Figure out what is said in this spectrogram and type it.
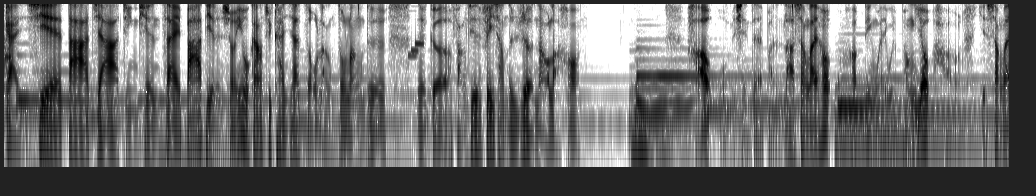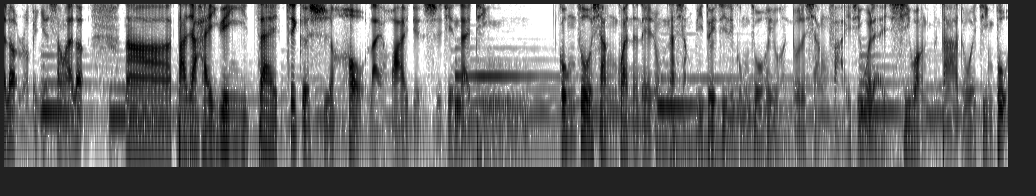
感谢大家今天在八点的时候，因为我刚刚去看一下走廊，走廊的那个房间非常的热闹了哈。好，我们现在把人拉上来后，好，另外一位朋友好也上来了，Robin 也上来了。那大家还愿意在这个时候来花一点时间来听？工作相关的内容，那想必对自己的工作会有很多的想法，以及未来希望你们大家都会进步。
